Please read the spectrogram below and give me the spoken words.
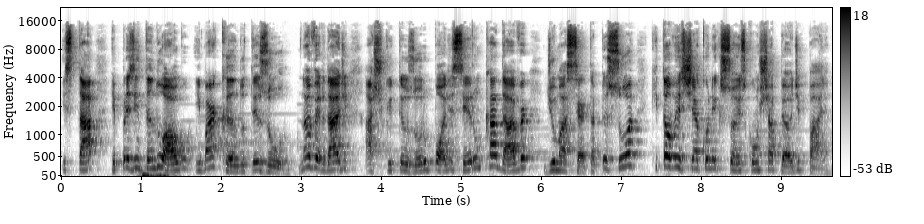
está representando algo e marcando o tesouro. Na verdade, acho que o tesouro pode ser um cadáver de uma certa pessoa que talvez tinha conexões com o chapéu de palha.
